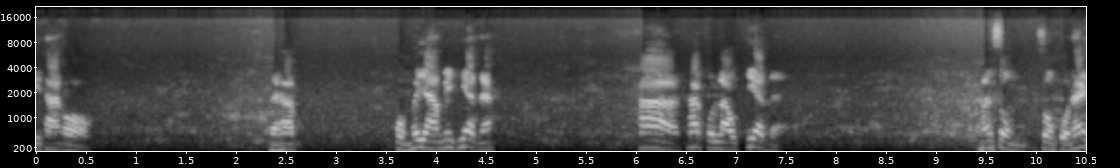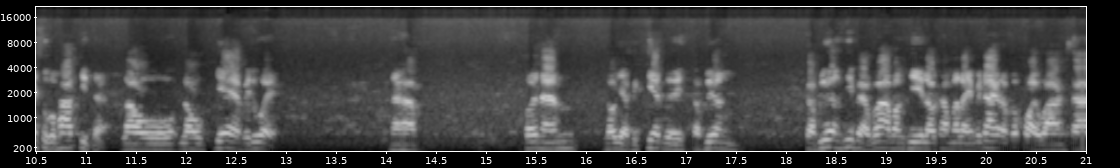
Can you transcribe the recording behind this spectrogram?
มีทางออกนะครับ ผมพยายามไม่เครียดนะ ถ้าถ้าคนเราเครียดเนี่ยมันส่งส่งผลให้สุขภาพจิตอะ เราเราแย่ไปด้วยนะครับ เพราะฉะนั้นเราอย่าไปเครียดเลยกับเรื่อง กับเรื่องที่แบบว่าบางทีเราทำอะไรไม่ได้เราก็ปล่อยวางซะ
